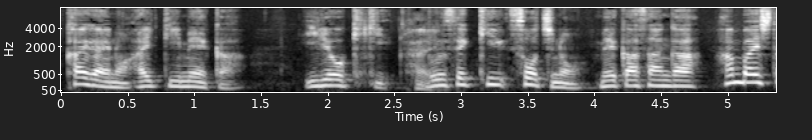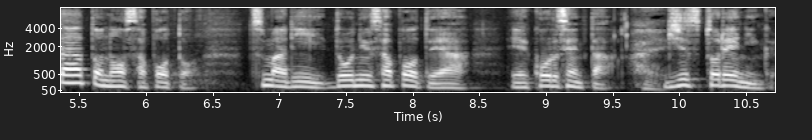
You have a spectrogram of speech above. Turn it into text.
海外の IT メーカー、医療機器、分析装置のメーカーさんが販売した後のサポート、つまり導入サポートや、えー、コールセンター、はい、技術トレーニング、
